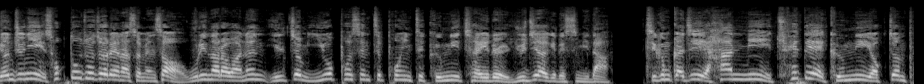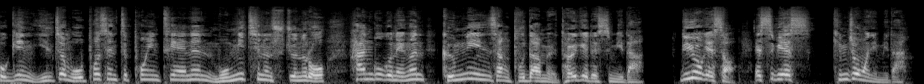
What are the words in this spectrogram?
연준이 속도 조절에 나서면서 우리나라와는 1.25%포인트 금리 차이를 유지하게 됐습니다. 지금까지 한미 최대 금리 역전폭인 1.5%포인트에는 못 미치는 수준으로 한국은행은 금리 인상 부담을 덜게 됐습니다. 뉴욕에서 SBS 김종원입니다.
